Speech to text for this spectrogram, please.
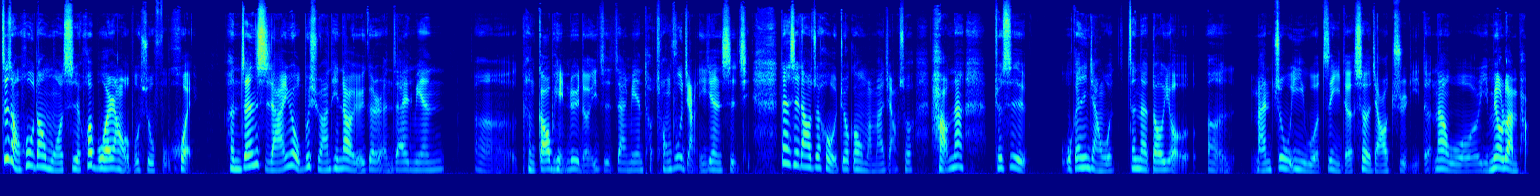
这种互动模式会不会让我不舒服？会，很真实啊。因为我不喜欢听到有一个人在那边，呃，很高频率的一直在那边重复讲一件事情。但是到最后，我就跟我妈妈讲说：“好，那就是我跟你讲，我真的都有呃，蛮注意我自己的社交距离的。那我也没有乱跑，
